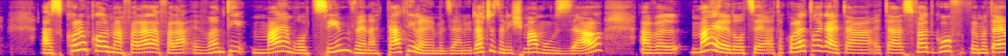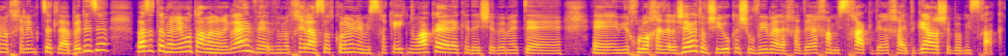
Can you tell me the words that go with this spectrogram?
אז קודם כל, מהפעלה להפעלה, הבנתי מה הם רוצים ונתתי להם את זה. אני יודעת שזה נשמע מוזר, אבל מה הילד רוצה? אתה קולט רגע את, ה, את השפת גוף ומתי הם מתחילים קצת לאבד את זה, ואז אתה מרים אותם על הרגליים ו- ומתחיל לעשות כל מיני משחקי תנועה כאלה, כדי שבאמת אה, אה, הם יוכלו אחרי זה לשבת, או שיהיו קשובים אליך דרך המשחק, דרך האתגר שבמשחק.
